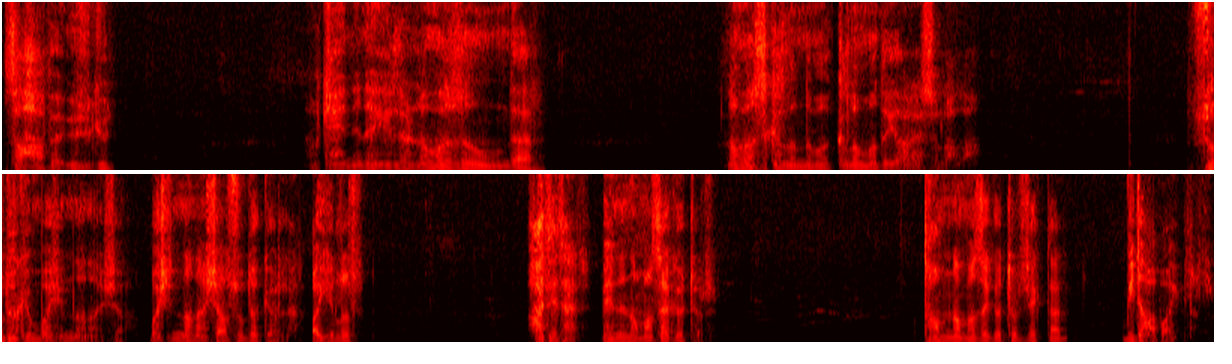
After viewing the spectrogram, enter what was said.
Sahabe üzgün. Kendine gelir namazım der. Namaz kılındı mı? Kılınmadı ya Resulallah. Su dökün başımdan aşağı. Başından aşağı su dökerler. Ayılır. Hadi der. Beni namaza götür. Tam namaza götürecekler. Bir daha bayılır.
